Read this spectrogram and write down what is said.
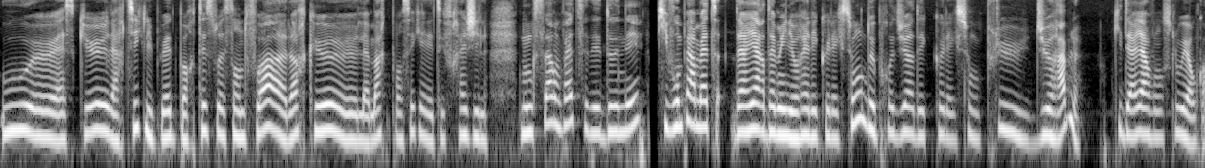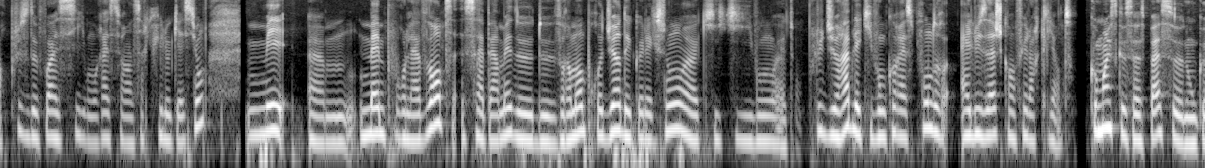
ou est-ce que l'article il peut être porté 60 fois alors que la marque pensait qu'elle était fragile. Donc ça, en fait, c'est des données qui vont permettre derrière d'améliorer les collections, de produire des collections plus durables qui derrière vont se louer encore plus de fois si on reste sur un circuit location. Mais euh, même pour la vente, ça permet de, vraiment produire des collections euh, qui, vont être plus durables et qui vont correspondre à l'usage qu'en fait leur cliente. Comment est-ce que ça se passe euh, donc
